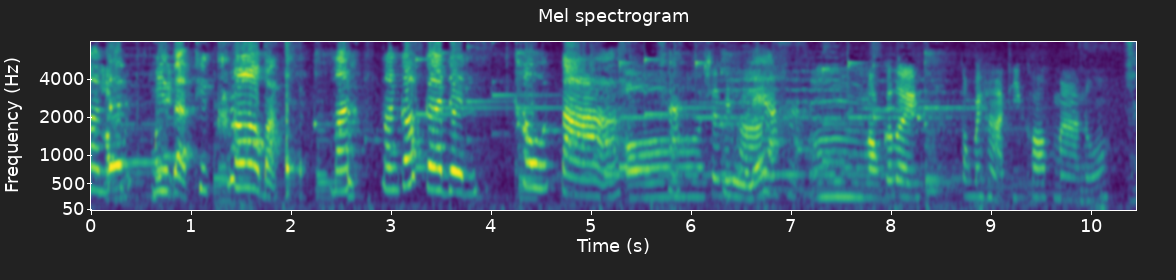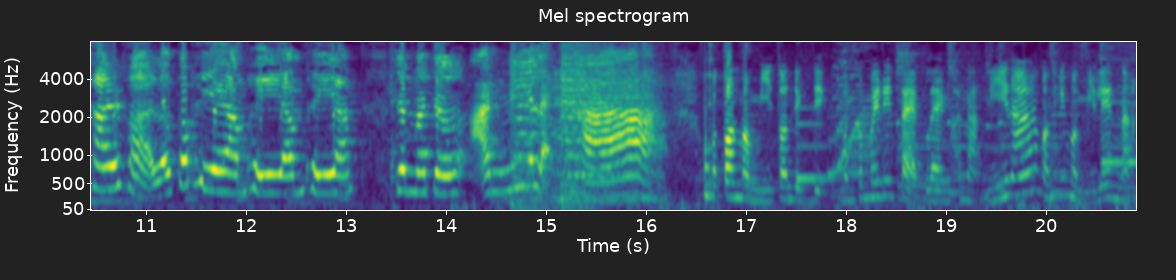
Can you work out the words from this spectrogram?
มันเราได้ไม่มีแบบที่ครอบอะมันมันก็กระเด็นเข้าตาอ๋อใช่ไหมหนูคะเลยอะค่ะอืมเราก็เลยต้องไปหาที่ครอบมาเนาะ ใช่ค่ะ แล้วก็พยายามพยายามพยายามจนมาเจออันนี้แหละค่ะเพราะตอนหมามีตอนเด็กๆ มันก็ไม่ได้แตกแรงขนาดนี้นะ ตอนที่หมามีเล่นน่ะ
